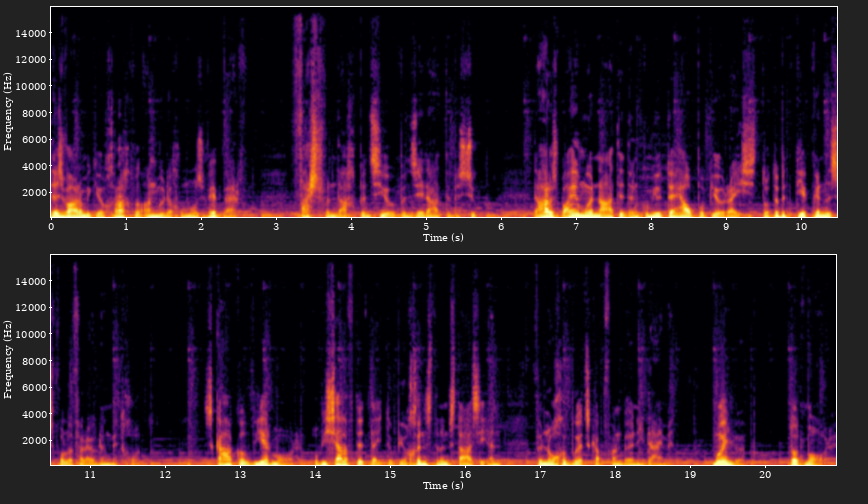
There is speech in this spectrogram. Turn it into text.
Dis waarom ek jou graag wil aanmoedig om ons webwerf varsvandag.co.za te besoek. Daar is baie om oor na te dink om jou te help op jou reis tot 'n betekenisvolle verhouding met God. Skakel weer môre op dieselfde tyd op jou gunstelingstasie in vir nog 'n boodskap van Bernie Diamond. Mooi loop. Tot môre.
